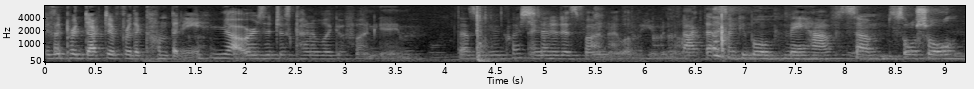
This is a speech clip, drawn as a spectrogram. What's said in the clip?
Is it productive for the company? yeah or is it just kind of like a fun game That's a good question. I mean, it is fun. I love the human the fact that some people may have some social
